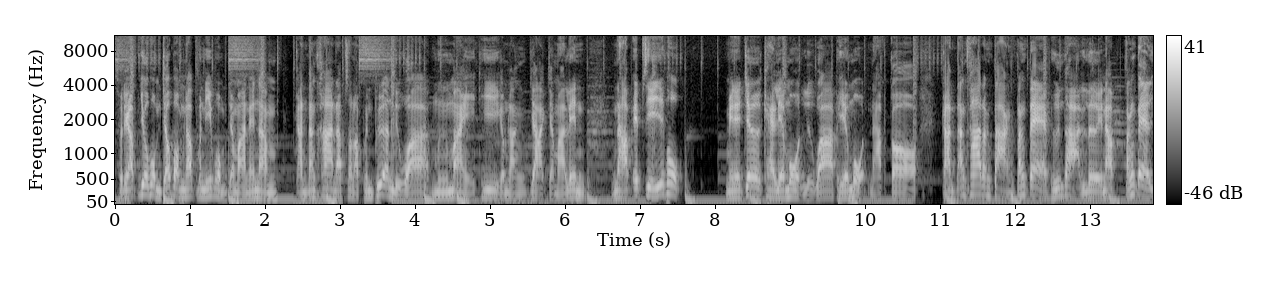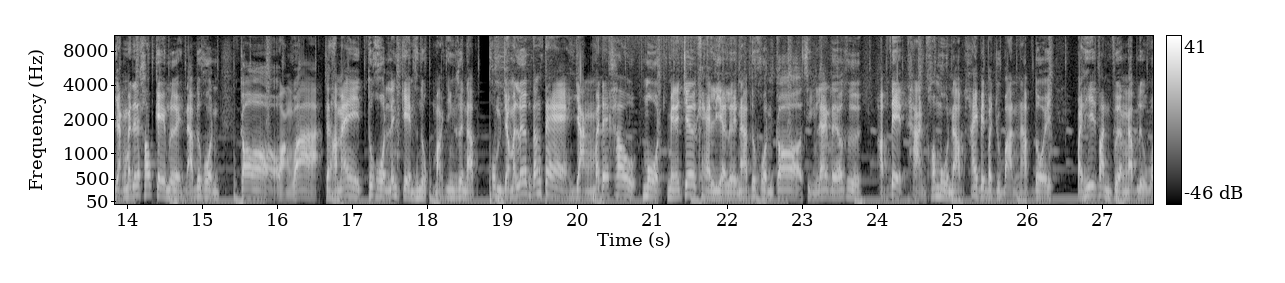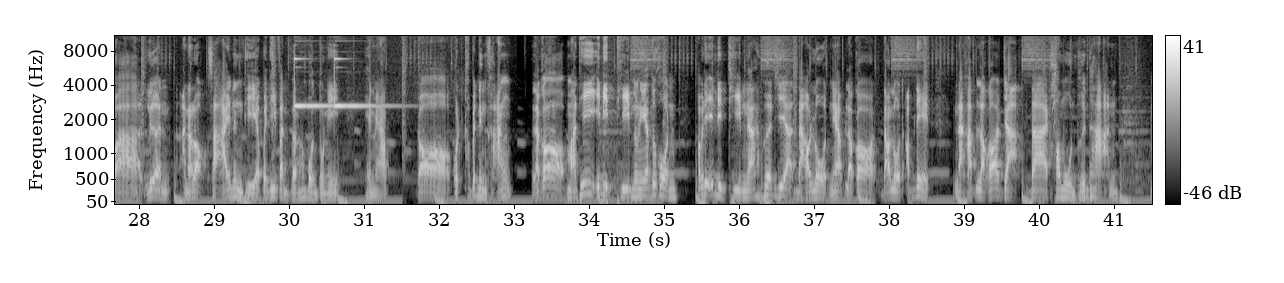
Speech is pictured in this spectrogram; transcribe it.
สวัสดีครับโยผมเจ้าบอมนะครับวันนี้ผมจะมาแนะนำการตั้งค่านะครับสำหรับเพื่อนๆหรือว่ามือใหม่ที่กำลังอยากจะมาเล่นนะครับ FC 26 Manager Carrier Mode หรือว่า Player Mode นะครับก็การตั้งค่าต่างๆ ตั้งแต่พื้นฐานเลยนะครับ ตั้งแต่ยังไม่ได้เข้าเกมเลยนะครับทุกคนก็หวังว่าจะทำให้ทุกคนเล่นเกมสนุกมากยิ่งขึ้นนะครับ ผมจะมาเริ่มตั้งแต่ยังไม่ได้เข้าโหมด Manager Carrier เลยนะครับ ทุกคนก็สิ่งแรกเลยก็คืออัปเดตฐานข้อมูลนะครับให้เป็นปัจจุบันนะครับโดย ไปที่ฟันเฟืองครับหรือว่าเลื่อนอนาล็อกซ้ายหนึ่งทีครับไปที่ฟันเฟืองข้างบนตรงนี้เห็นไหมครับ ก็กดเข้าไปหนึ่งครั้ง แล้วก็มาที่ edit team ตรงนี้ครับทุกคนเข้าไปที่ edit team นะเพื่อที่จะดาวน์โหลดนี่ยครับแล้วก็ดาวน์โหลดอัปเดตนะครับเราก็จะได้ข้อมูลพื้นฐาน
